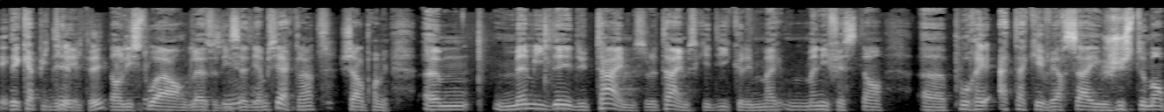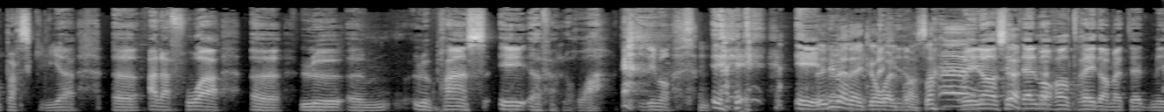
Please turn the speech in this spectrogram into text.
décapiter, dans l'histoire anglaise au XVIIe siècle, hein, Charles Ier. Euh, même idée du Times, le Times qui dit que les manifestants euh, pourrait attaquer Versailles justement parce qu'il y a euh, à la fois euh, le, le prince et enfin le roi évidemment et, et du mal avec le roi et le prince hein. oui non c'est tellement rentré dans ma tête mais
